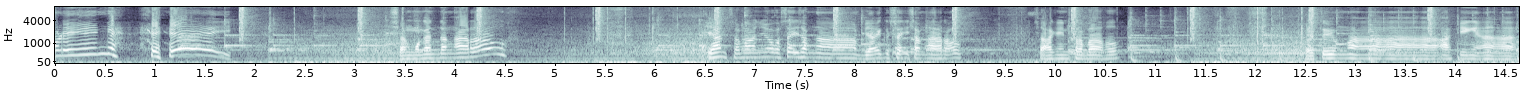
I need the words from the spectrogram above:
morning! Hey! Isang magandang araw. Yan, samahan niyo ako sa isang uh, biyahe ko sa isang araw sa aking trabaho. Ito yung uh, aking uh,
